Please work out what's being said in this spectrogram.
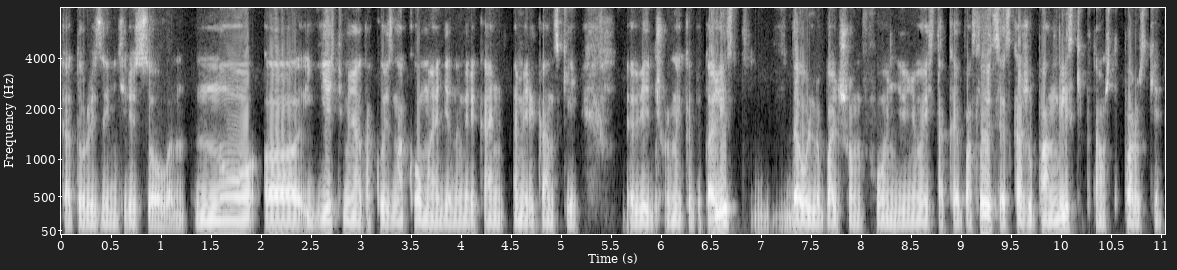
который заинтересован. Но э, есть у меня такой знакомый один американ, американский венчурный капиталист в довольно большом фонде. У него есть такая пословица, я скажу по-английски, потому что по-русски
